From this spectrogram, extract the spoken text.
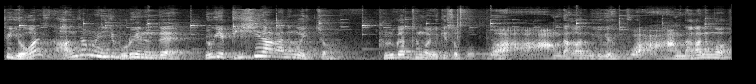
그 영화에서 나온 장면인지 모르겠는데 여기에 빛이 나가는 거 있죠 불 같은 거 여기서 뭐꽝 나가는 거 여기서 꽝 나가는 거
